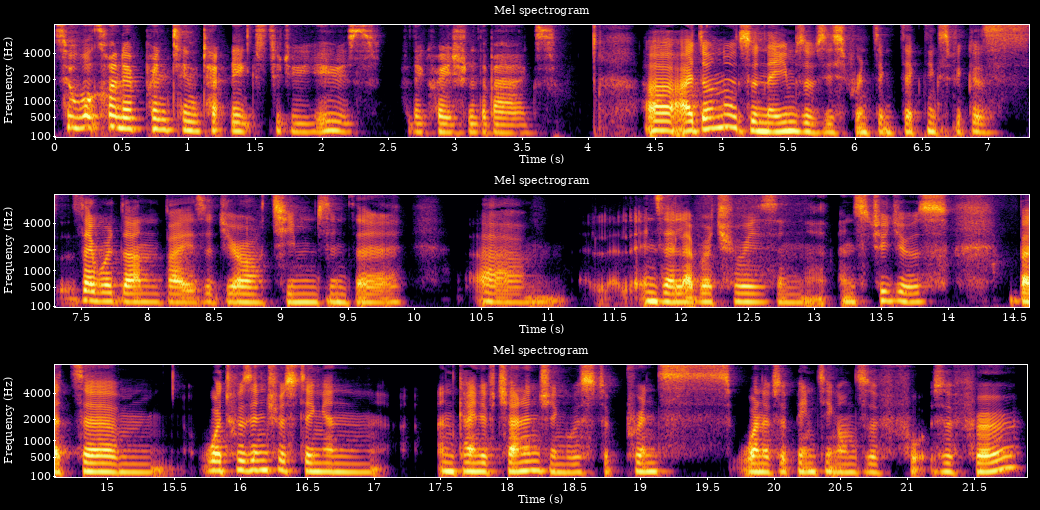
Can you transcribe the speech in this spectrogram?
So what kind of printing techniques did you use for the creation of the bags? Uh, I don't know the names of these printing techniques because they were done by the Dior teams in the um, in their laboratories and and studios. But um, what was interesting and and kind of challenging was to print one of the painting on the the fur,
